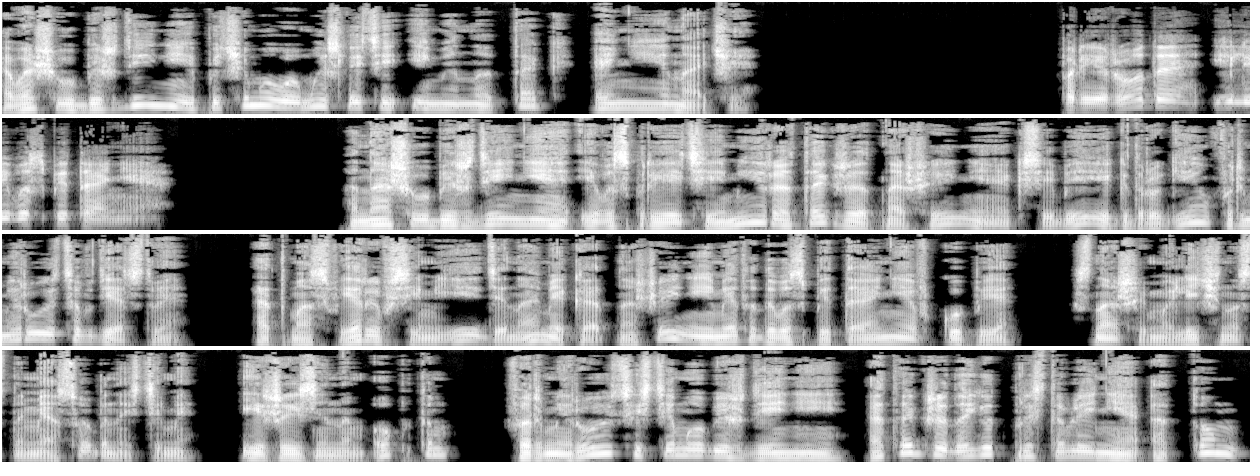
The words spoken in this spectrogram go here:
ваши убеждения и почему вы мыслите именно так, а не иначе. Природа или воспитание? Наши убеждения и восприятие мира, а также отношение к себе и к другим формируются в детстве. Атмосфера в семье, динамика отношений и методы воспитания в купе с нашими личностными особенностями и жизненным опытом формируют систему убеждений, а также дают представление о том,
